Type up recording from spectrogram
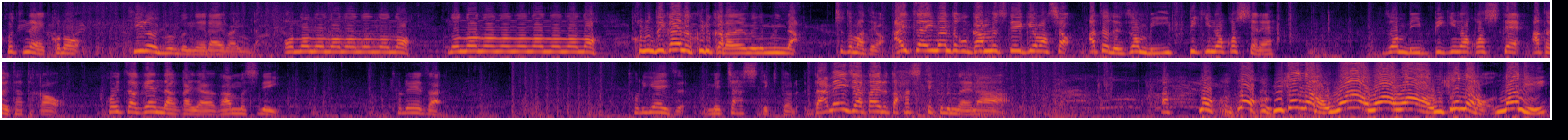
こいつね、この、黄色い部分狙えばいいんだ。おののののののの、ののののののののの、このでかいの来るからね、みんな。ちょっと待てよ。あいつは今んとこガン無視でいきましょう。後でゾンビ一匹残してね。ゾンビ一匹残して、後で戦おう。こいつは現段階ではガン無視でいい。とりあえず、とりあえず、めっちゃ走ってきとる。ダメージ与えると走ってくるんだよな。あ、の、の、嘘だろわあわあわあ嘘だろ何？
